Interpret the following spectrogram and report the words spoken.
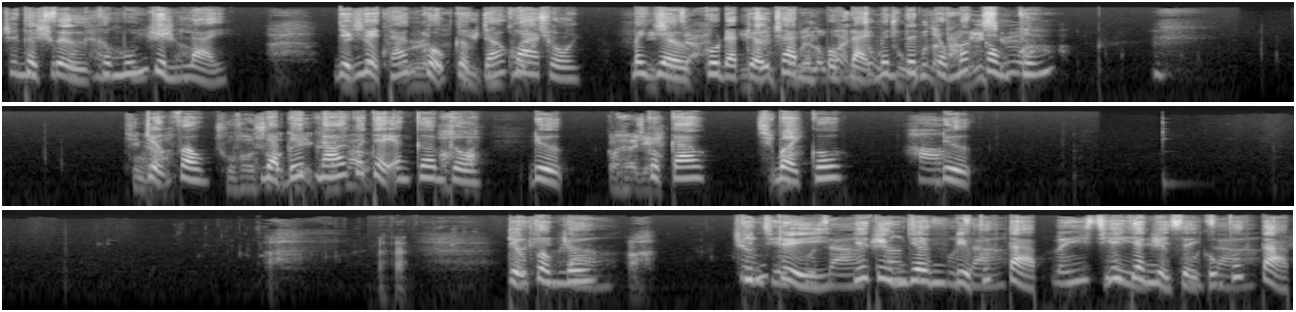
Thật sự không muốn nhìn lại. Những ngày tháng khổ cực đó qua rồi Bây giờ cô đã trở thành một đại minh tinh trong mắt công chúng. Trưởng phòng Nhà bếp nói có thể ăn cơm rồi. Được. Cô Cao Mời cô. Được. Trưởng phòng Lưu. Chính trị với thương nhân đều phức tạp Với văn nghệ sĩ cũng phức tạp.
